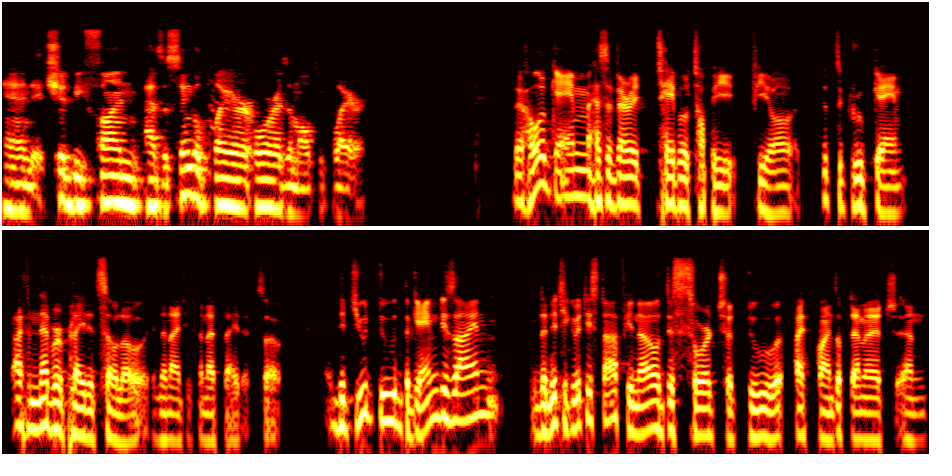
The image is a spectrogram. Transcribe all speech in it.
And it should be fun as a single player or as a multiplayer. The whole game has a very tabletopy feel. It's a group game. I've never played it solo in the 90s when I played it. So, did you do the game design, the nitty gritty stuff? You know, this sword should do five points of damage and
